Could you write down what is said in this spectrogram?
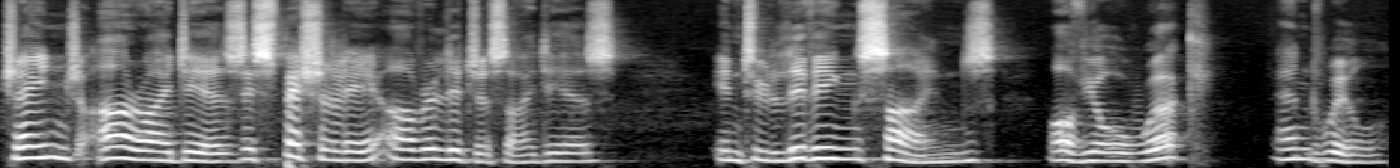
change our ideas, especially our religious ideas, into living signs of your work and will.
